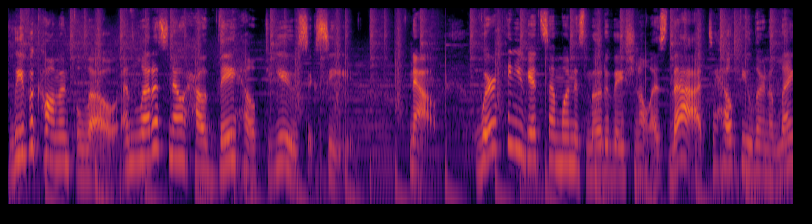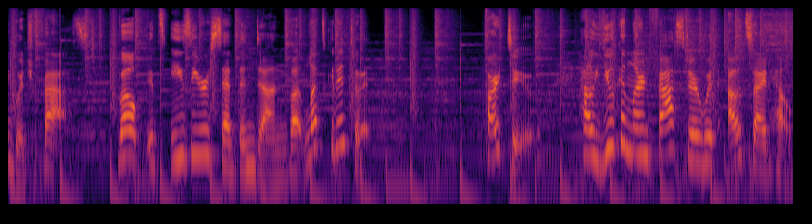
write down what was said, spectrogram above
leave a comment below and let us know how they helped you succeed. Now, where can you get someone as motivational as that to help you learn a language fast? Well, it's easier said than done, but let's get into it. Part 2 How you can learn faster with outside help.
